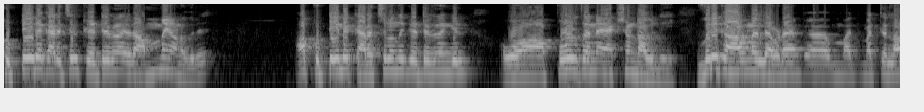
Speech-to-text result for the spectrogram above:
കുട്ടിയുടെ കരച്ചിൽ കേട്ടിരുന്ന ഒരു അമ്മയാണ് അവർ ആ കുട്ടീന്റെ കരച്ചിലൊന്ന് കേട്ടിരുന്നെങ്കിൽ അപ്പോൾ തന്നെ ആക്ഷൻ ഉണ്ടാവില്ലേ? ഇവർ കാരണമല്ലേ അവിടെ മറ്റെല്ലാ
